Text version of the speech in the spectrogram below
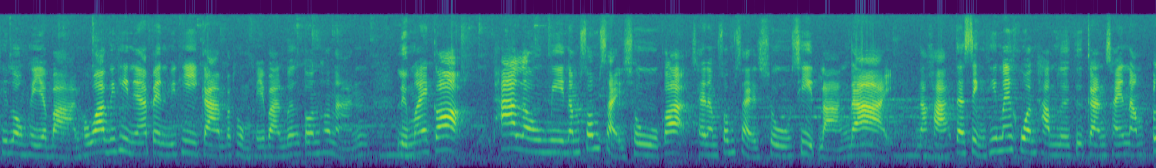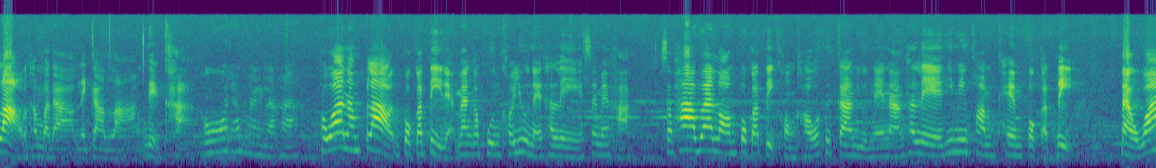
ที่โรงพยาบาล เพราะว่าวิธีเนี้ยเป็นวิธีการปฐมพยาบาลเบื้องต้นเท่านั้น หรือไม่ก็ถ้าถ้าเรามีน้ำส้มสายชูก็ใช้น้ำส้มสายชูฉีดล้างได้นะคะ แต่สิ่งที่ไม่ควรทำเลยคือการใช้น้ำเปล่าธรรมดาในการล้างเด็ดขาดโอ้ทำไมล่ะคะ เพราะว่าน้ำเปล่าปกติเนี่ยแมงกะพรุนเขาอยู่ในทะเลใช่ไหมคะ สภาพแวดล้อมปกติของเขาก็คือการอยู่ในน้ำทะเลที่มีความเค็มปกติ แต่ว่า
